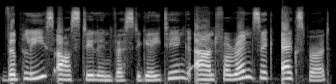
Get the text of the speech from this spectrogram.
The police are still investigating and forensic experts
